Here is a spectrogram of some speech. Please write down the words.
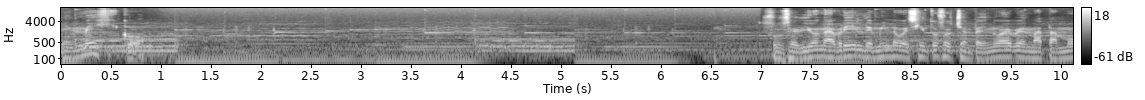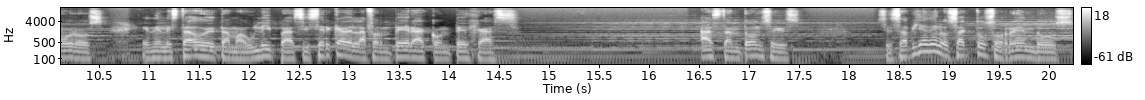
en México, Sucedió en abril de 1989 en Matamoros, en el estado de Tamaulipas y cerca de la frontera con Texas. Hasta entonces, se sabía de los actos horrendos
